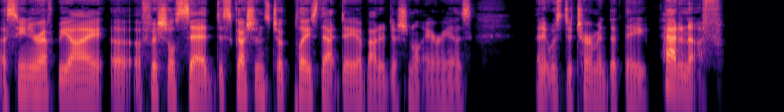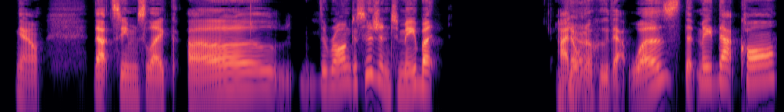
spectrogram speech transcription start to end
a senior FBI uh, official said discussions took place that day about additional areas, and it was determined that they had enough. Now, that seems like uh, the wrong decision to me, but I don't know who that was that made that call.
